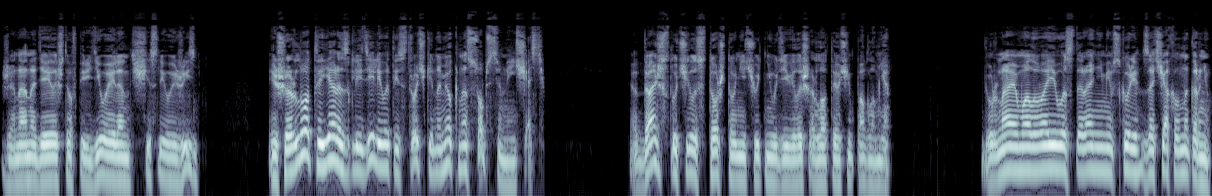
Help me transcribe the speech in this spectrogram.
Жена надеялась, что впереди у Элен счастливая жизнь. И Шарлотта и я разглядели в этой строчке намек на собственное несчастье. Дальше случилось то, что ничуть не удивило Шарлотта и очень помогло мне. Дурная молва его стараниями вскоре зачахал на корню.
